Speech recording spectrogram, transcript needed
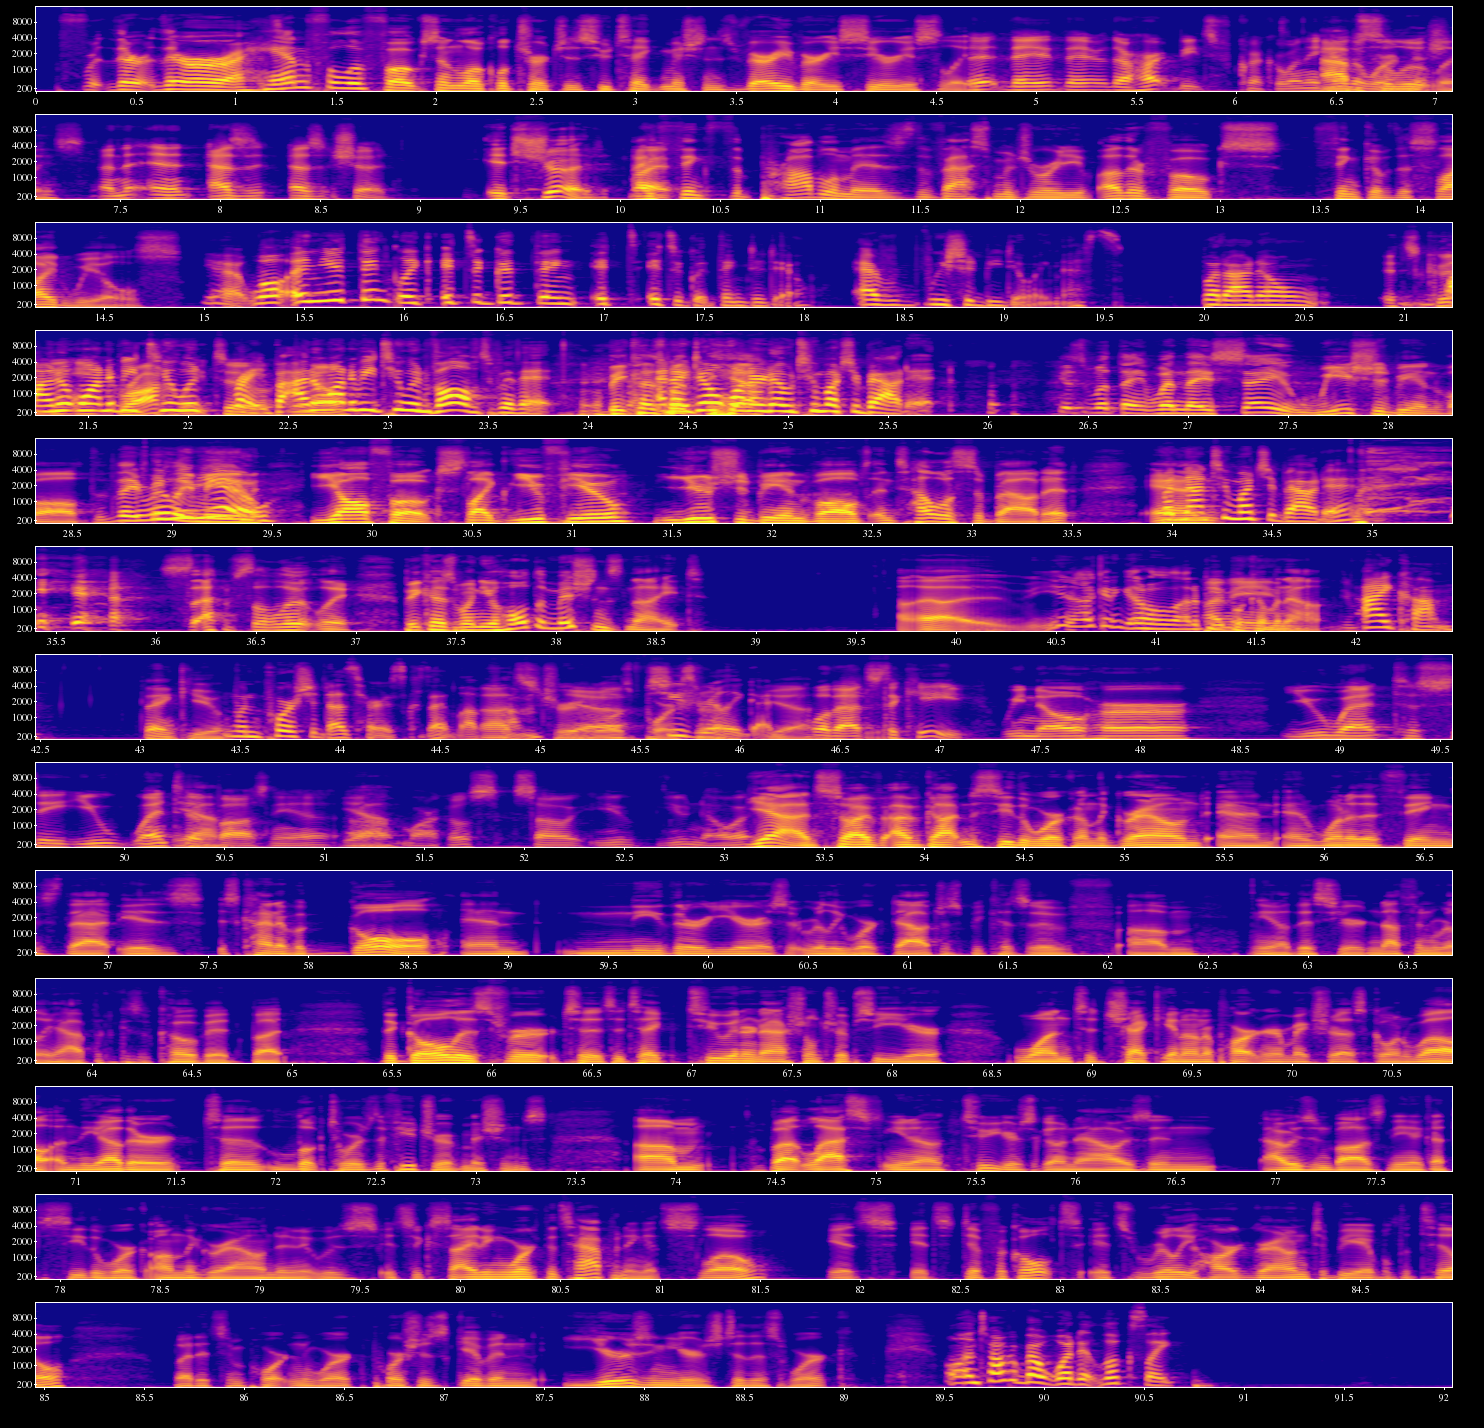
for, there there are a handful of folks in local churches who take missions very very seriously. They, they, they, their heart beats quicker when they hear the word missions, and and as it, as it should. It should. I think the problem is the vast majority of other folks think of the slide wheels. Yeah, well, and you think like it's a good thing. It's it's a good thing to do. Every, we should be doing this, but I don't. It's good. I don't eat want to be too, in, too, right, but I don't know? want to be too involved with it, Because and I don't want to know too much about it. Because what they when they say we should be involved, they really mean mean you. y'all folks, like you few, you should be involved and tell us about it. But not too much about it. yes, absolutely. Because when you hold a missions night, uh, you're not going to get a whole lot of I people coming out. I come Thank you. when Portia does hers because I love them. That's them. true. Yeah. Well, it's She's Portia. really good. Yeah. Well, that's the key. We know her. You went to see. You went to Yeah. Bosnia, Yeah. uh, Marcus. So you you know it. Yeah, and so I've I've gotten to see the work on the ground, and and one of the things that is is kind of a goal, and neither year has it really worked out, just because of um, you know this year nothing really happened because of COVID. But the goal is for to to take two international trips a year, one to check in on a partner, make sure that's going well, and the other to look towards the future of missions. Um, but last, you know, two years ago now, I was in I was in Bosnia, got to see the work on the ground, and it was it's exciting work that's happening. It's slow, it's it's difficult, it's really hard ground to be able to till, but it's important work. Portia's given years and years to this work. Well, and talk about what it looks like,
